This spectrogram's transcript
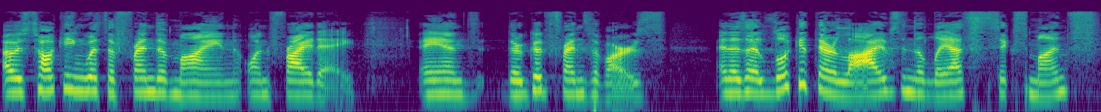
I was talking with a friend of mine on Friday, and they're good friends of ours. And as I look at their lives in the last six months,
